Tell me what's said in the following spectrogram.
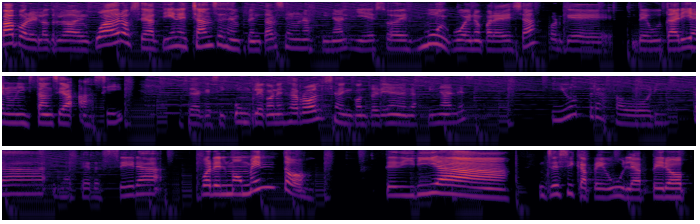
Va por el otro lado del cuadro, o sea, tiene chances de enfrentarse en una final y eso es muy bueno para ella, porque debutaría en una instancia así. O sea que si cumple con ese rol, se encontrarían en las finales. Y otra favorita, la tercera, por el momento te diría Jessica Pegula, pero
